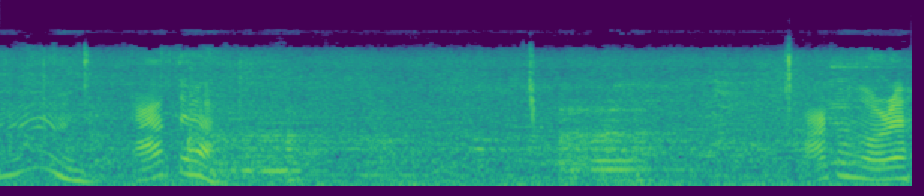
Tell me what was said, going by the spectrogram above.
음, 아뜨. 아픈 거래.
